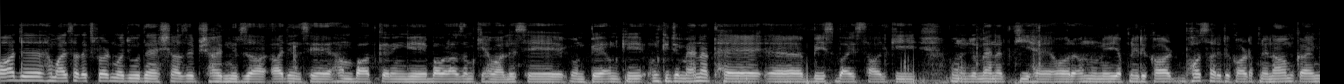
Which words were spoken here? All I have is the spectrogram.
آج ہمارے ساتھ ایکسپرٹ موجود ہیں شاہ زیب شاہد مرزا۔ آج ان سے ہم بات کریں گے بابر اعظم کے حوالے سے۔ ان پہ ان کی ان کی جو محنت ہے بیس بائیس سال کی، انہوں نے جو محنت کی ہے اور انہوں نے اپنے ریکارڈ، بہت سارے ریکارڈ اپنے نام قائم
